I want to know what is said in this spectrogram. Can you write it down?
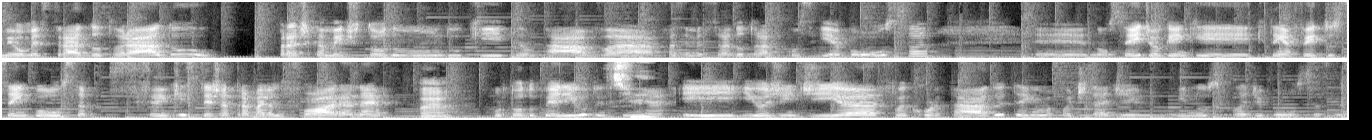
meu mestrado e doutorado, praticamente todo mundo que tentava fazer mestrado e doutorado conseguia bolsa. É, não sei de alguém que, que tenha feito sem bolsa, sem que esteja trabalhando fora, né? É por todo o período em si, né? E, e, hoje em dia foi cortado e tem uma quantidade minúscula de bolsas, né?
